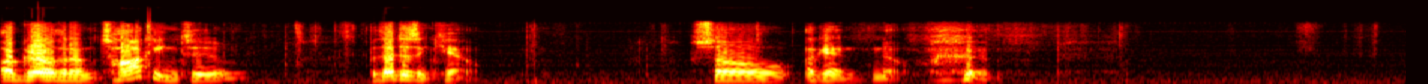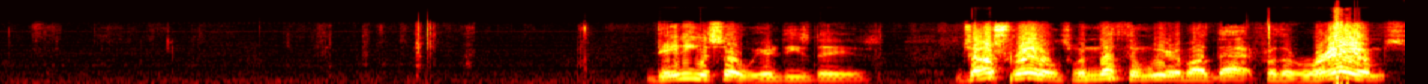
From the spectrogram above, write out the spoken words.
a girl that I'm talking to, but that doesn't count. So, again, no. Dating is so weird these days. Josh Reynolds with nothing weird about that. For the Rams,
